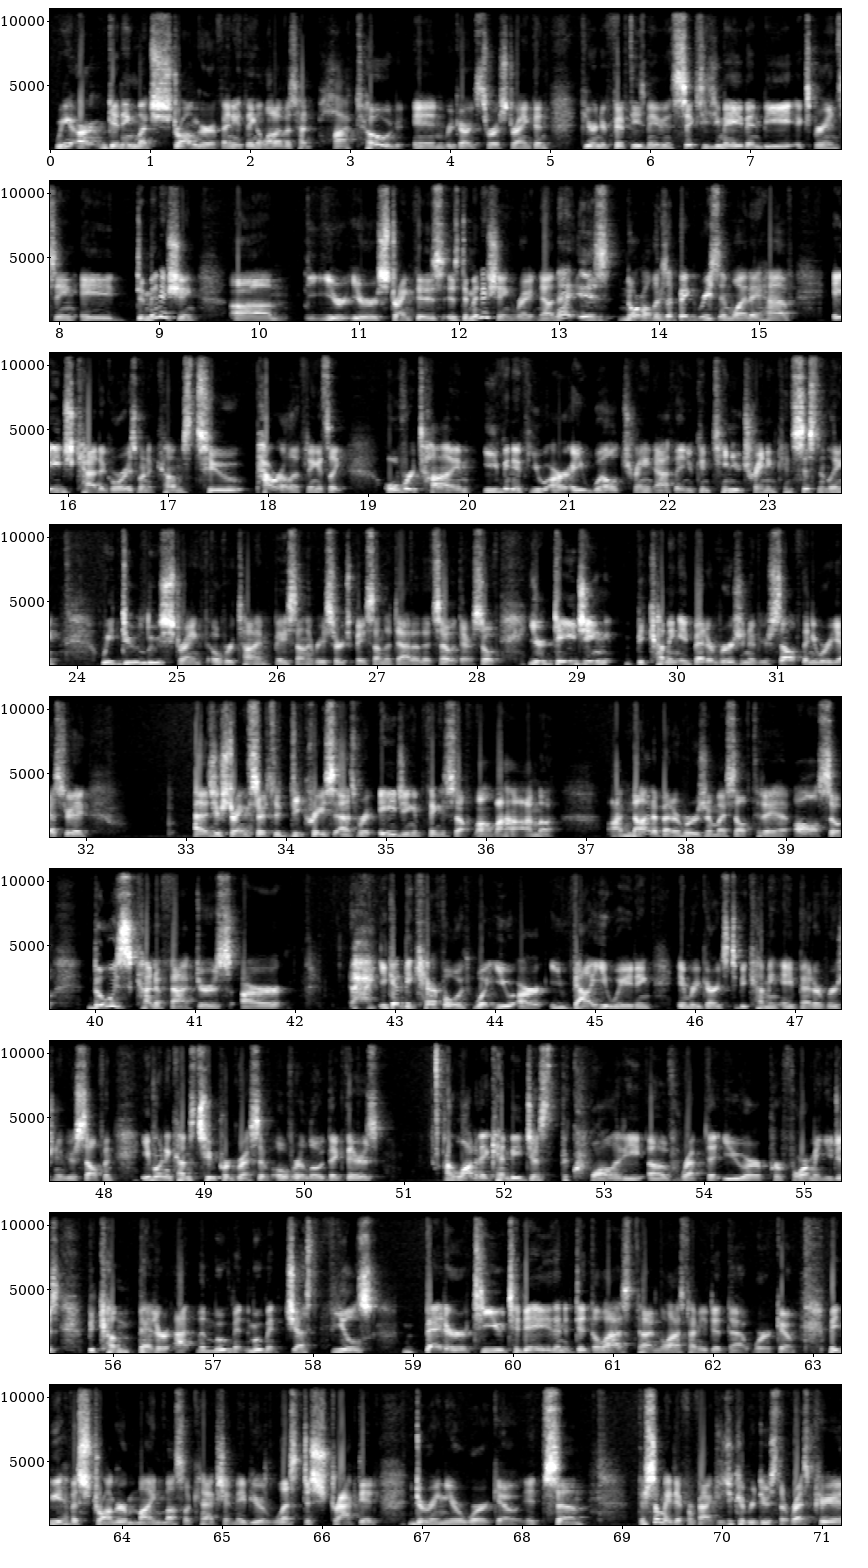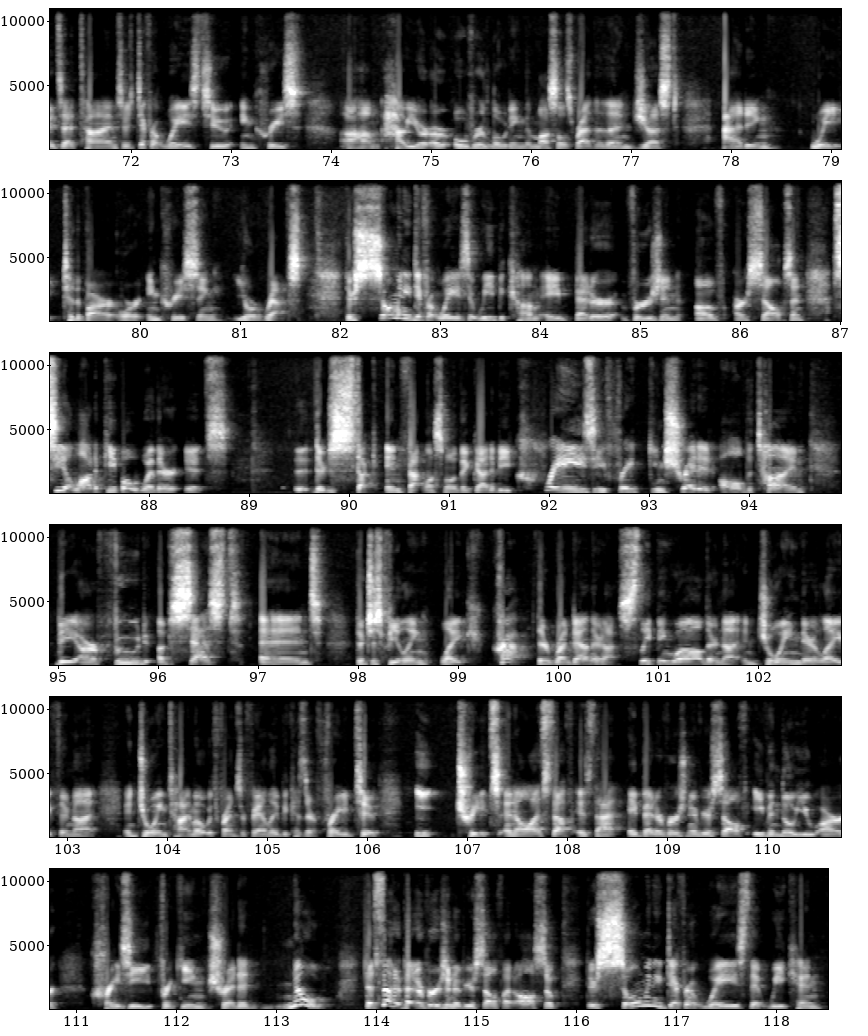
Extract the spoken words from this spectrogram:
we aren't getting much stronger. If anything, a lot of us had plateaued in regards to our strength. And if you're in your 50s, maybe in 60s, you may even be experiencing a diminishing. Um, your your strength is is diminishing right now, and that is normal. There's a big reason why they have age categories when it comes to powerlifting. It's like over time, even if you are a well trained athlete and you continue training consistently, we do lose strength over time based on the research, based on the data that's out there. So if you're gauging becoming a better version of yourself than you were yesterday, as your strength starts to decrease as we're aging, and think to yourself, oh, wow, I'm a I'm not a better version of myself today at all. So those kind of factors are you got to be careful with what you are evaluating in regards to becoming a better version of yourself. And even when it comes to progressive overload, like there's a lot of it can be just the quality of rep that you are performing. You just become better at the movement. The movement just feels better to you today than it did the last time, the last time you did that workout. Maybe you have a stronger mind muscle connection. Maybe you're less distracted during your workout. It's, um, there's so many different factors. You could reduce the rest periods at times. There's different ways to increase um, how you're overloading the muscles rather than just adding weight to the bar or increasing your reps. There's so many different ways that we become a better version of ourselves. And see a lot of people, whether it's they're just stuck in fat loss mode. They've got to be crazy, freaking shredded all the time. They are food obsessed and they're just feeling like crap. They're run down. They're not sleeping well. They're not enjoying their life. They're not enjoying time out with friends or family because they're afraid to eat treats and all that stuff. Is that a better version of yourself, even though you are crazy, freaking shredded? No, that's not a better version of yourself at all. So there's so many different ways that we can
